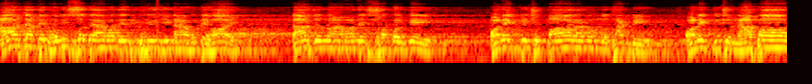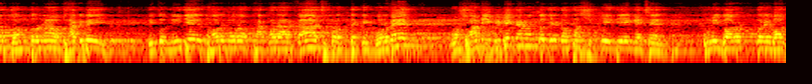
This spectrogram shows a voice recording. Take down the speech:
আর যাতে ভবিষ্যতে আমাদের রিফিউজি না হতে হয়, তার জন্য আমাদের সকলকে অনেক কিছু পাওয়ার আনন্দ থাকবে, অনেক কিছু না পাওয়ার যন্ত্রণাও থাকবে, কিন্তু নিজের ধর্ম রক্ষা করার কাজ প্রত্যেকে করবেন। স্বামী বিবেকানন্দ যে কথা শিখিয়ে দিয়ে গেছেন, তুমি গরম করে বল।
